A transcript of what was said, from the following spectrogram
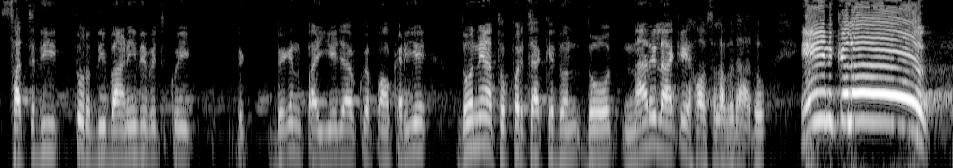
ਸੱਚ ਦੀ, ਧੁਰ ਦੀ ਬਾਣੀ ਦੇ ਵਿੱਚ ਕੋਈ ਵਿ- ਵਿਘਨ ਪਾਈਏ ਜਾਂ ਕੋਈ ਆਪਾਂ ਕਰੀਏ। ਦੋਨੇ ਹੱਥ ਉੱਪਰ ਚੱਕ ਕੇ ਦੋ ਦੋ ਨਾਰੇ ਲਾ ਕੇ ਹੌਸਲਾ ਵਧਾ ਦਿਓ। ਇਨਕਲਾਬ!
